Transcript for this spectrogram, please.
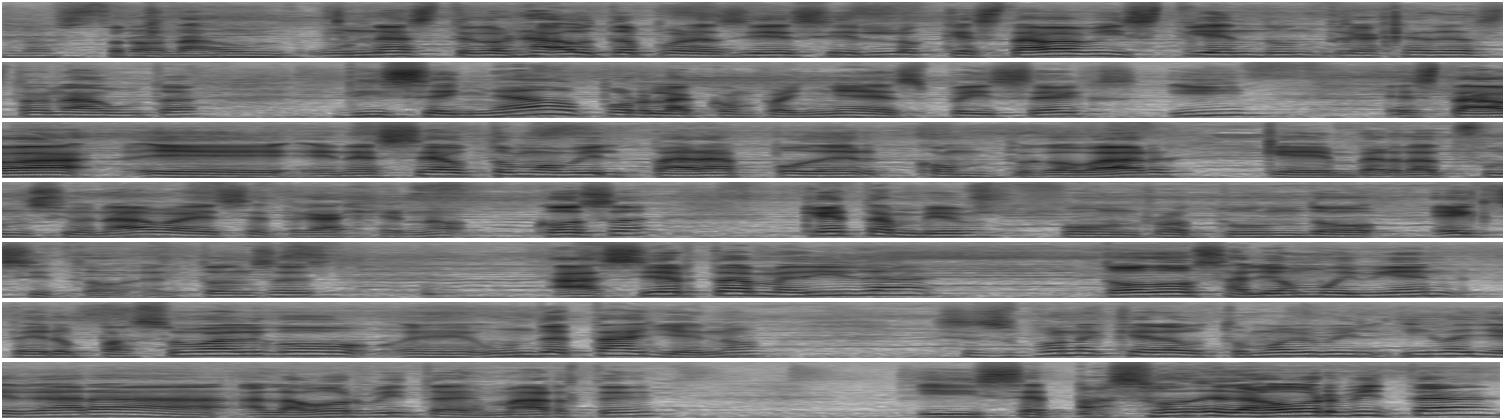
Un astronauta. un astronauta, por así decirlo, que estaba vistiendo un traje de astronauta diseñado por la compañía de SpaceX y estaba eh, en ese automóvil para poder comprobar que en verdad funcionaba ese traje, ¿no? Cosa que también fue un rotundo éxito. Entonces, a cierta medida, todo salió muy bien, pero pasó algo, eh, un detalle, ¿no? Se supone que el automóvil iba a llegar a, a la órbita de Marte y se pasó de la órbita.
